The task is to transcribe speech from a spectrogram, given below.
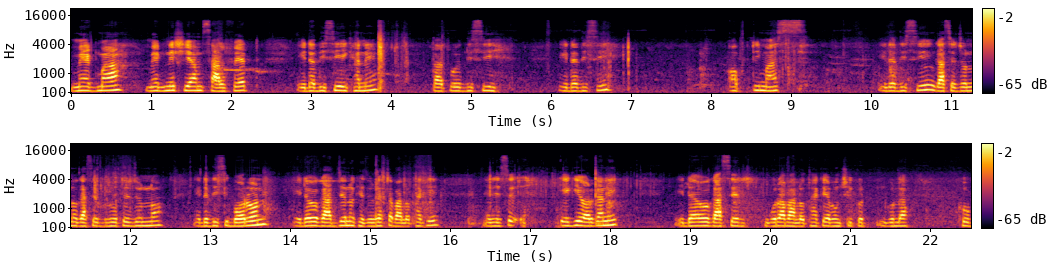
ম্যাগমা, ম্যাগনেসিয়াম সালফেট, এটা দিছি এখানে। তারপর দিছি, এটা দিছি অপটিমাস, এটা দিছি গাছের জন্য, গাছের গ্রোথের জন্য। এটা দিছি বরণ এটাও গাছ যেন খেজুর গাছটা ভালো থাকে। এগি অর্গানিক, এটাও গাছের গোড়া ভালো থাকে এবং শিকড়গুলা খুব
